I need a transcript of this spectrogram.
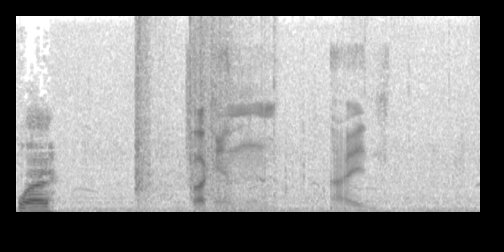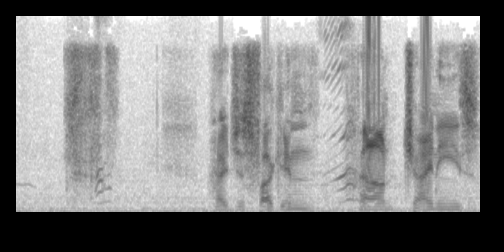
Why? Fucking. I. I just fucking found Chinese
